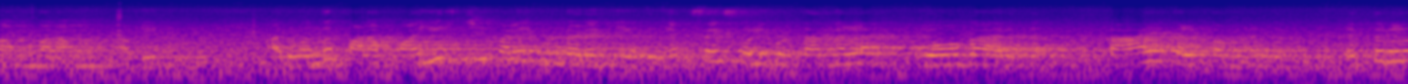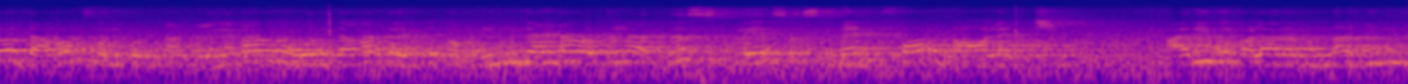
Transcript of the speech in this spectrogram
கம்பளம் அப்படின்னு. அது வந்து பல பயிற்சிகளை உள்ளடக்கியது. எக்ஸசைஸ் சொல்லி கொடுத்தாங்கல்ல யோகா இருக்குது காயக்கல்பம் இருக்குது எத்தனையோ தவம் சொல்லி கொடுத்தாங்கல்ல ஏதாவது ஒரு தவத்தை எடுத்துக்கோங்க. இந்த இடம் இருக்குல்ல this place is meant for knowledge அறிவு வளரணும்னா இந்த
